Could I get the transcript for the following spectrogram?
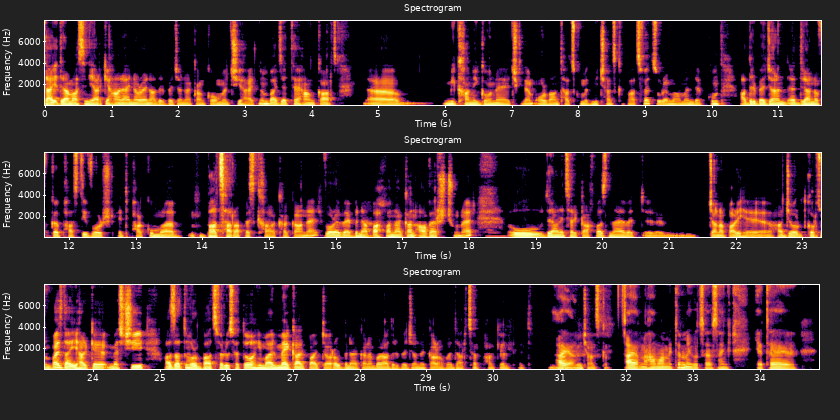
Դա դրա մասին իհարկե հանրայնորեն ադրբեջանական կողմը չի հայտնում, բայց եթե հանկարծ մի քանի գոնե, չգիտեմ, օրվա ընթացքում այդ միջանցքը բացվեց, ուրեմն ամեն դեպքում Ադրբեջանը դրանով կփաստի, որ այդ փակումը բացառապես քաղաքական էր, որևէ բնապահպանական աղերս չուներ ու դրանից էր կախված նաև այդ ճանապարհի հաջորդ գործում, բայց դա իհարկե մեզ չի ազատում, որ բացվելուց հետո հիմա էլ մեկ այլ պատճառով բնականաբար Ադրբեջանը կարող է դարձյալ փակել այդ միջանցքը։ Այո, համամիտ եմ, միգուցե ասենք, եթե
